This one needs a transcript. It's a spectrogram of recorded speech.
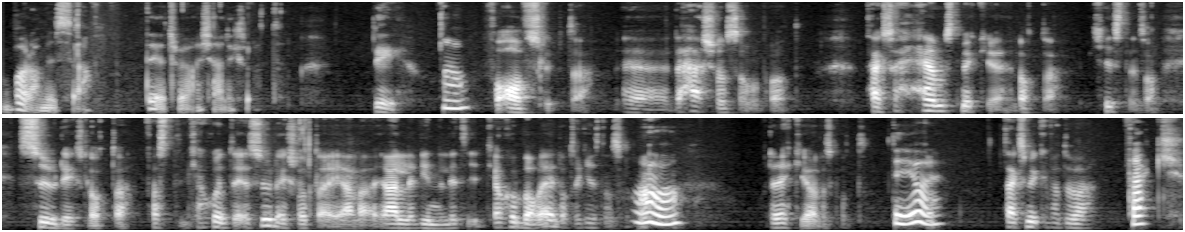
och bara mysa. Det tror jag är en kärleksrött. Det Ja. får avsluta eh, det här könssammanprat. Tack så hemskt mycket Lotta Kristensson. Surdegslotta. Fast det kanske inte är surdegslotta i alla, i all evinnerlig tid. Kanske bara är Lotta Kristensson. ja, Det räcker ju alldeles gott. det gör det. Tack så mycket för att du var här. Tack!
